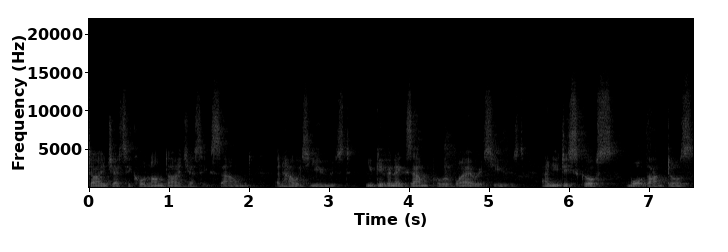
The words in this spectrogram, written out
diegetic or non-diegetic sound and how it's used. You give an example of where it's used and you discuss what that does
